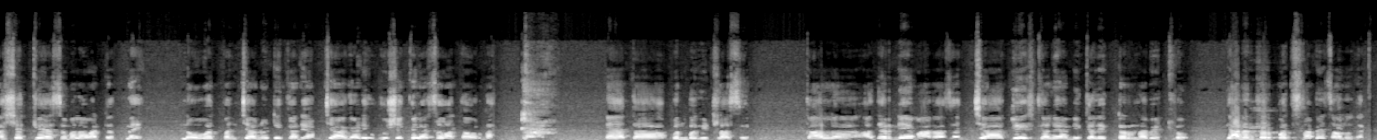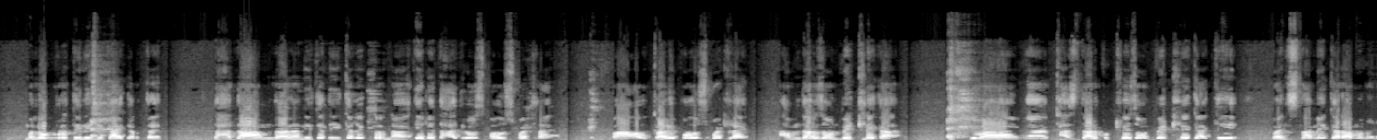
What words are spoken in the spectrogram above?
अशक्य आहे असं मला वाटत नाही. नव्वद पंच्याण्णव ठिकाणी आमची आघाडी होऊ शकेल असं वातावरण आहे. आता आपण बघितलं असेल काल आदरणीय महाराजांच्या आदेशाखाली आम्ही कलेक्टरना भेटलो. त्यानंतर पदसभे चालू झाले. मग लोकप्रतिनिधी काय करतायत? दहा दहा आमदारांनी कधी कलेक्टरना गेले दहा दिवस पाऊस पडलाय. अवकाळी पाऊस पडलाय. आमदार जाऊन भेटले का? किंवा खासदार कुठले जाऊन भेटले का की पंचनामे करा म्हणून?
